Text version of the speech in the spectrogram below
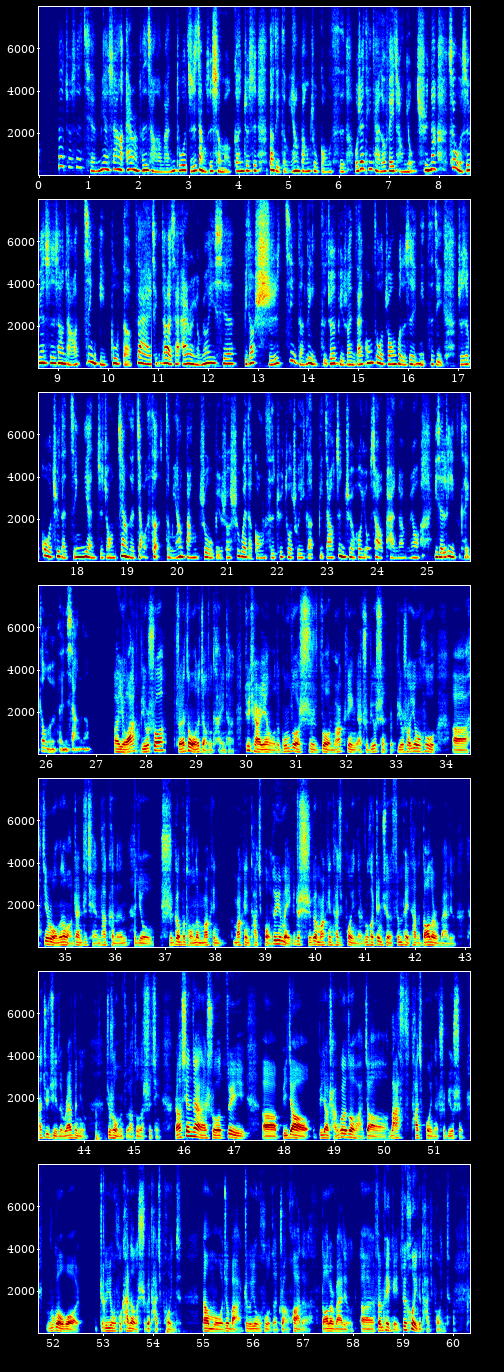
就是前面像 Aaron 分享了蛮多职掌是什么，跟就是到底怎么样帮助公司，我觉得听起来都非常有趣。那所以我这边事实上想要进一步的再请教一下 Aaron，有没有一些比较实际的例子，就是比如说你在工作中，或者是你自己就是过去的经验之中，这样的角色怎么样帮助，比如说数位的公司去做出一个比较正确或有效的判断，有没有一些例子可以跟我们分享呢？啊、有啊，比如说。首先从我的角度谈一谈，具体而言，我的工作是做 marketing attribution。比如说，用户啊、呃、进入我们的网站之前，他可能有十个不同的 marketing marketing touch point。对于每个这十个 marketing touch point，如何正确的分配它的 dollar value，它具体的 revenue，就是我们主要做的事情。然后现在来说，最呃比较比较常规的做法叫 last touch point attribution。如果我这个用户看到了十个 touch point，那么我就把这个用户的转化的 dollar value，呃，分配给最后一个 touch point，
